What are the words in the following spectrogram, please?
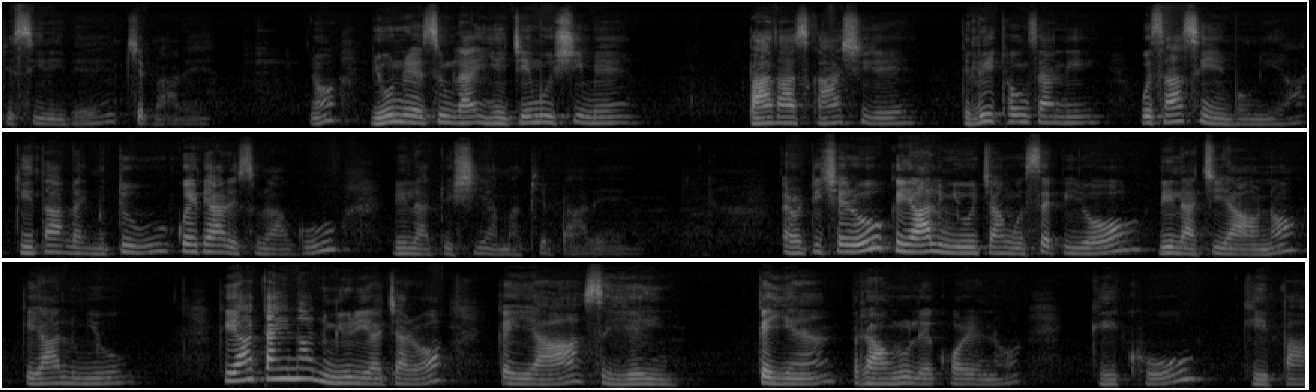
ပစ္စည်းတွေပဲဖြစ်ပါတယ်เนาะမျိုးနွယ်စုလိုက်ယဉ်ကျေးမှုရှိမယ်ဘာသာစကားရှိတယ်ဒလိထုံးစံတွေ ဝတ်စားစီရင်ပုံတွေကဒေတာလိုက်မတူဘူး၊ကွဲပြားတယ်ဆိုတာကိုလေ့လာတွေ့ရှိရမှာဖြစ်ပါတယ်။အဲ့တော့ teacher တို့ကရားလူမျိုးအကြောင်းကိုဆက်ပြီးတော့လေ့လာကြည့်ရအောင်နော်။ကရားလူမျိုးကရားတိုင်းသားလူမျိုးတွေကကြတော့ကရားစရိန်ကယံပဒေါင်လို့လည်းခေါ်တယ်နော်။ဂေခိုဂေပါ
